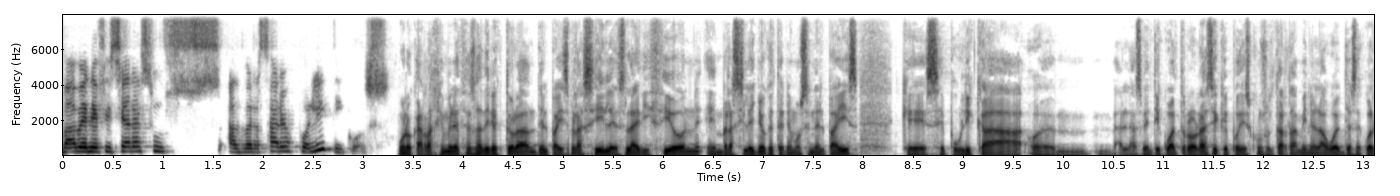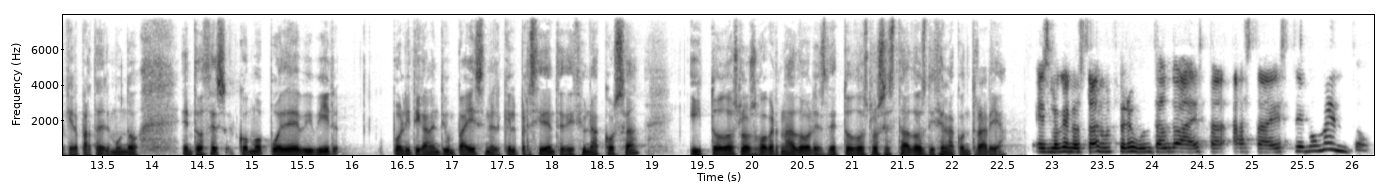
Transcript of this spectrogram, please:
va a beneficiar a sus adversarios políticos. Bueno, Carla Jiménez es la directora del País Brasil, es la edición en brasileño que tenemos en el país, que se publica um, a las 24 horas y que podéis consultar también en la web desde cualquier parte del mundo. Entonces, ¿cómo puede vivir políticamente un país en el que el presidente dice una cosa y todos los gobernadores de todos los estados dicen la contraria? Es lo que nos estamos preguntando esta, hasta este momento.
